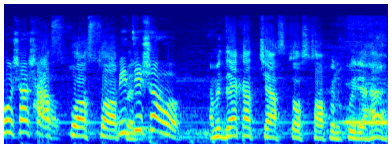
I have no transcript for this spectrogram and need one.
খোসা সহ। আস্ত আস্ত আপেল। বিচি সহ আমি দেখাচ্ছি আস্ত আস্ত আপেল কইরা হ্যাঁ।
